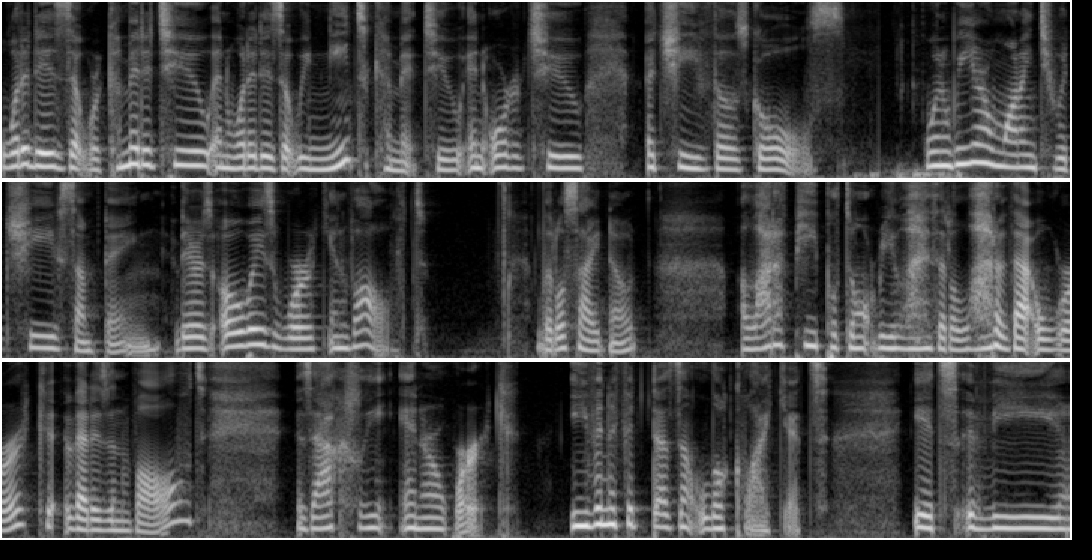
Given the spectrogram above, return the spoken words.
what it is that we're committed to and what it is that we need to commit to in order to achieve those goals. When we are wanting to achieve something, there's always work involved. Little side note a lot of people don't realize that a lot of that work that is involved is actually inner work, even if it doesn't look like it. It's the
